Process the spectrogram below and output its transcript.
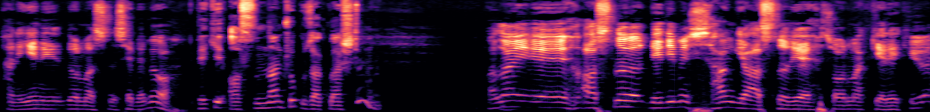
Hani yeni durmasının sebebi o. Peki aslından çok uzaklaştı mı? Vallahi e, aslı dediğimiz hangi aslı diye sormak gerekiyor.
